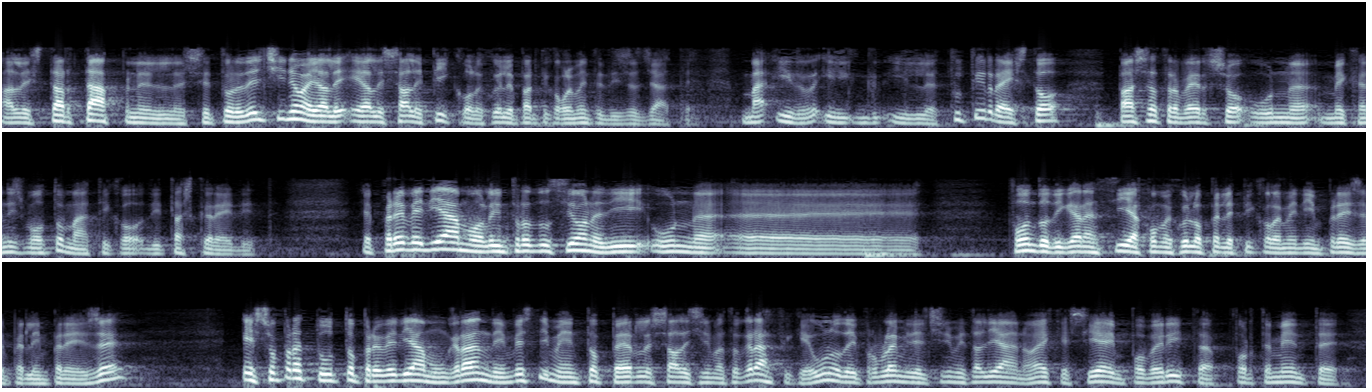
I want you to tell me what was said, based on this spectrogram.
alle start-up nel settore del cinema e alle, e alle, sale piccole, quelle particolarmente disagiate. Ma il, il, il, tutto il resto passa attraverso un meccanismo automatico di tax credit. E prevediamo l'introduzione di un eh, fondo di garanzia come quello per le piccole e medie imprese e per le imprese e soprattutto prevediamo un grande investimento per le sale cinematografiche. Uno dei problemi del cinema italiano è che si è impoverita fortemente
